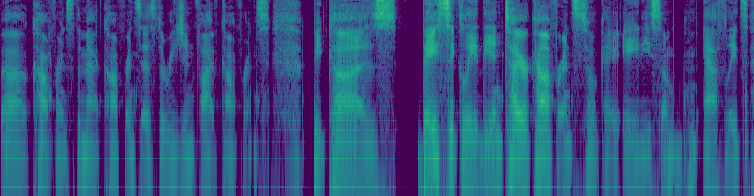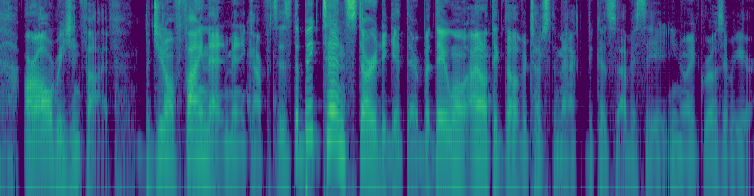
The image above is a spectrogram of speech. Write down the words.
uh, conference, the MAC conference, as the Region 5 conference because basically the entire conference, okay, 80 some athletes, are all Region 5. But you don't find that in many conferences. The Big Ten started to get there, but they won't, I don't think they'll ever touch the MAC because obviously, you know, it grows every year.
